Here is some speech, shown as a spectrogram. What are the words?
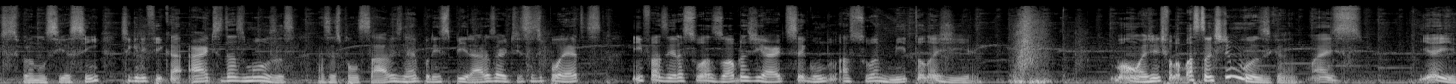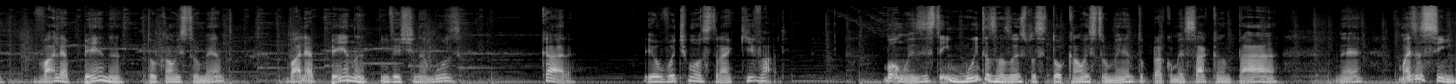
se, pronuncia assim, significa artes das musas, as responsáveis, né, por inspirar os artistas e poetas em fazer as suas obras de arte segundo a sua mitologia. Bom, a gente falou bastante de música, mas e aí? Vale a pena tocar um instrumento? Vale a pena investir na música? Cara, eu vou te mostrar que vale. Bom, existem muitas razões para se tocar um instrumento, para começar a cantar, né? Mas assim,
